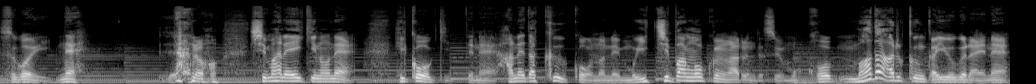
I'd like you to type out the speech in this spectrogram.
すごいね、あの、島根行きのね、飛行機ってね、羽田空港のね、もう一番奥にあるんですよ。もうこう、まだ歩くんかいうぐらいね、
